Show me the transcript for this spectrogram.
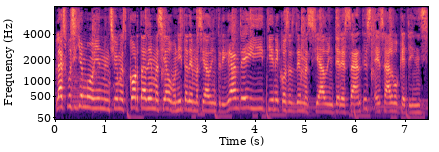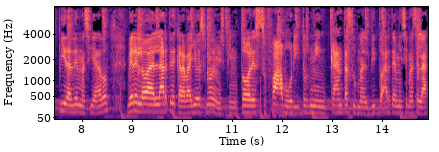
La exposición, como bien menciono, es corta, demasiado bonita, demasiado intrigante y tiene cosas demasiado interesantes es algo que te inspira demasiado. Ver el, arte de Caravaggio es uno de mis pintores favoritos, me encanta su maldito arte, a mí se me hace la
